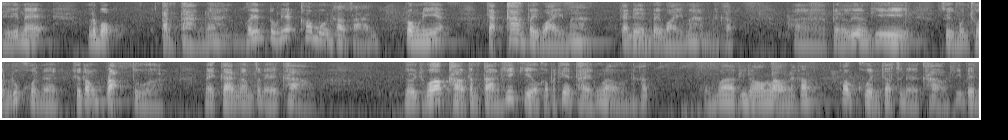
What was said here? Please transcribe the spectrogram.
ถือในระบบต่างๆ ได้ เพราะฉะนั้นตรงเนี้ยข้อมูลข่าวสารตรงนี้จะก้าวไปไวมาก จะเดินไปไวมากนะครับอ่าเป็นเรื่องที่สื่อมวลชนทุกคนน่ะจะต้องปรับตัวในการนำเสนอข่าว โดยเฉพาะข่าวต่างๆ ที่เกี่ยวกับประเทศไทยของเรานะครับ ผมว่าพี่น้องเรานะครับ ก็ควรจะเสนอข่าวที่เป็น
